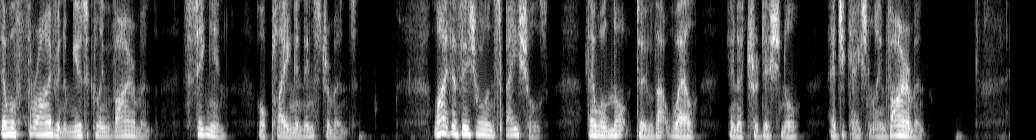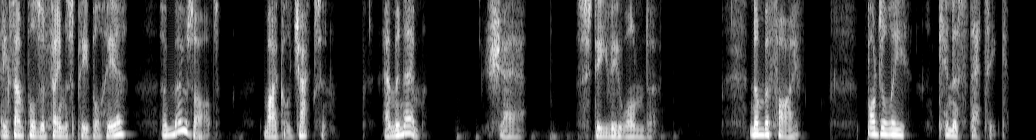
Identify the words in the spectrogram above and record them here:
They will thrive in a musical environment, singing or playing an instrument. Like the visual and spatials, they will not do that well in a traditional educational environment. Examples of famous people here are Mozart, Michael Jackson, Eminem, Cher, Stevie Wonder. Number five, bodily kinesthetic.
